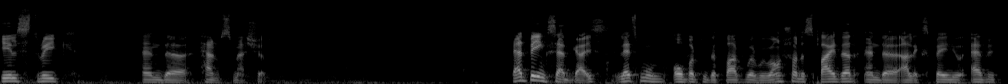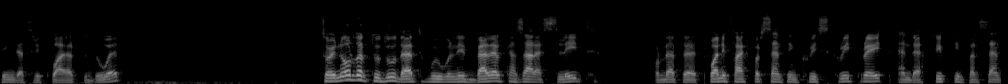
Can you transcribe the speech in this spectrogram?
Kill Streak, and uh, Helm Smasher. That being said, guys, let's move over to the part where we one-shot the spider and uh, I'll explain you everything that's required to do it. So in order to do that, we will need Khazar as lead for that 25% uh, increased crit rate and a 15%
